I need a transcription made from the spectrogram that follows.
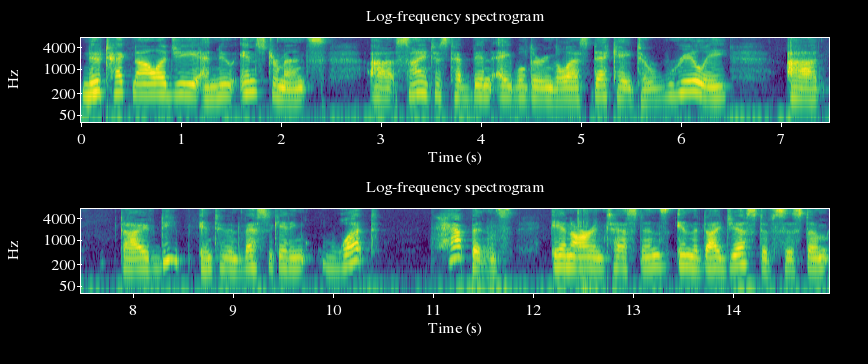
new technology and new instruments, uh, scientists have been able during the last decade to really uh, dive deep into investigating what happens in our intestines, in the digestive system,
